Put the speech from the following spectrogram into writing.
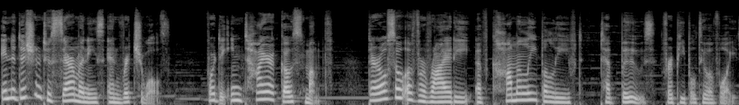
In addition to ceremonies and rituals, for the entire ghost month, there are also a variety of commonly believed taboos for people to avoid.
